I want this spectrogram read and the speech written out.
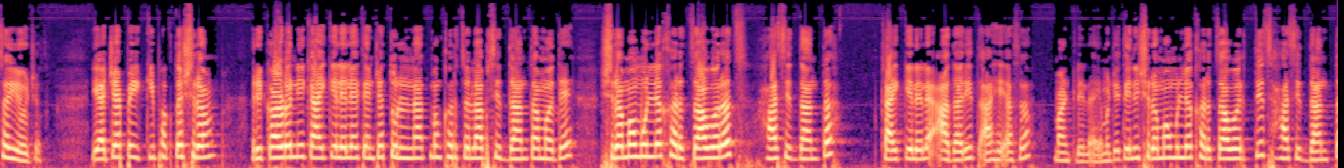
संयोजक याच्यापैकी फक्त श्रम रिकार्डोनी काय केलेलं आहे त्यांच्या तुलनात्मक खर्च लाभ सिद्धांतामध्ये श्रममूल्य खर्चावरच हा सिद्धांत काय केलेला आहे आधारित आहे असं मांडलेला आहे. म्हणजे त्यांनी श्रममूल्य खर्चावरतीच हा सिद्धांत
